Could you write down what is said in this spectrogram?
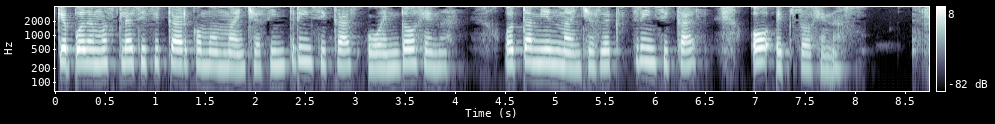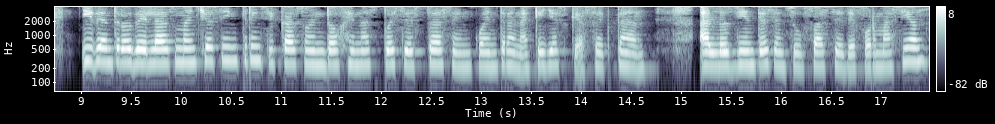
que podemos clasificar como manchas intrínsecas o endógenas o también manchas extrínsecas o exógenas. Y dentro de las manchas intrínsecas o endógenas, pues estas se encuentran aquellas que afectan a los dientes en su fase de formación.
